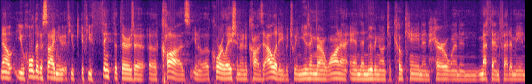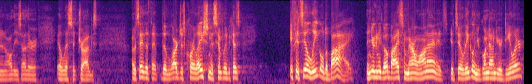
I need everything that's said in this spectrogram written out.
Now, you hold it aside, and you, if, you, if you think that there's a, a, cause, you know, a correlation and a causality between using marijuana and then moving on to cocaine and heroin and methamphetamine and all these other illicit drugs, I would say that the, the largest correlation is simply because if it's illegal to buy, then you're going to go buy some marijuana and it's, it's illegal and you're going down to your dealer,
